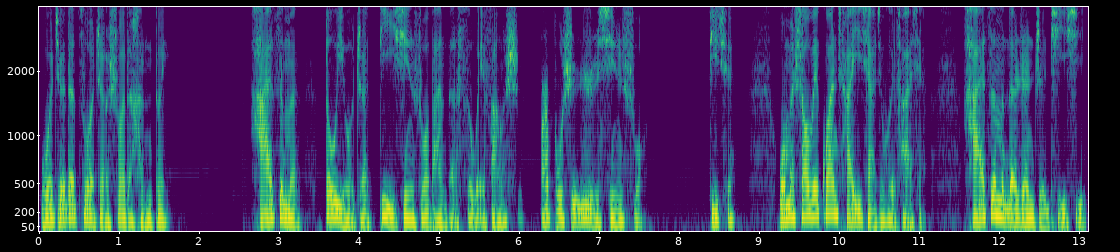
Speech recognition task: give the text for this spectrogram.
我觉得作者说的很对，孩子们都有着地心说般的思维方式，而不是日心说。的确，我们稍微观察一下就会发现，孩子们的认知体系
